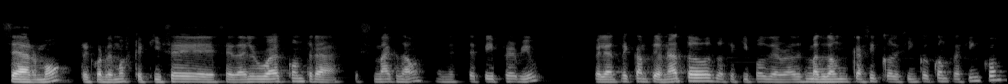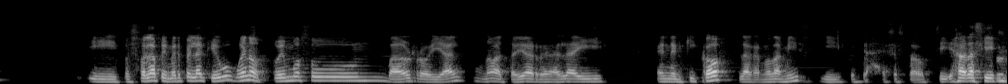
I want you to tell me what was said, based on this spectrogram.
se armó. Recordemos que aquí se, se da el Raw contra SmackDown en este pay-per-view. Pelea entre campeonatos, los equipos de Raw SmackDown clásico de 5 contra 5. Y pues fue la primera pelea que hubo. Bueno, tuvimos un Battle Royal, una batalla real ahí en el kickoff la ganó Damis y pues ya, eso es todo. Sí, ahora sí, mm.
